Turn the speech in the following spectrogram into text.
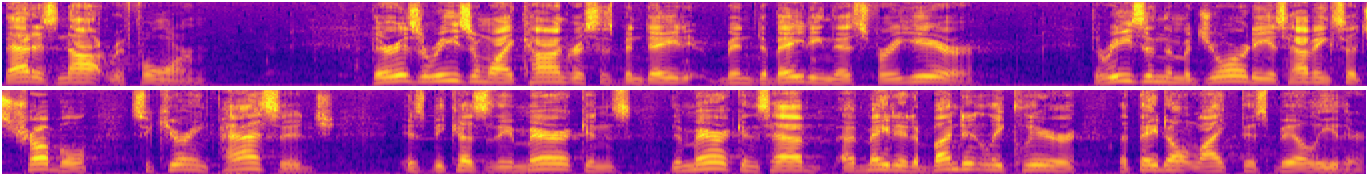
That is not reform. There is a reason why Congress has been, been debating this for a year. The reason the majority is having such trouble securing passage is because the Americans, the Americans have, have made it abundantly clear that they don't like this bill either.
